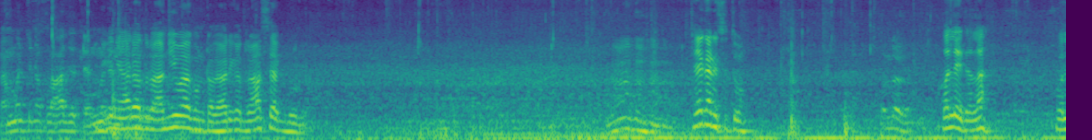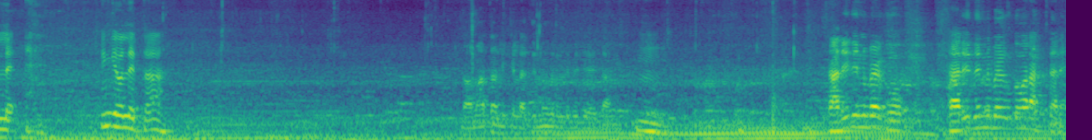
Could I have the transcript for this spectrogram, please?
ನಮ್ಮ ಮುಂಚಿನ ಆದ್ಯತೆ ಇನ್ನು ಯಾರಾದ್ರೂ ಅಗಿವಾಗ ಉಂಟಲ್ಲ ಯಾರಿಗಾದ್ರೂ ಆಸೆ ಆಗ್ಬೋದು? ಹೇಗನಿಸಿತು ಅನಿಸಿತು ಒಳ್ಳೆ ಇದಲ್ಲ ಒಳ್ಳೆ. ಹಿಂಗೆ ಒಳ್ಳೆ ಇತ್ತಾ ನಾವು ಮಾತಾಡ್ಲಿಕ್ಕಿಲ್ಲ ತಿನ್ನೋದ್ರಲ್ಲಿ ಆಯ್ತಾ? ಹ್ಞೂ ಸರಿ ತಿನ್ಬೇಕು. ಸರಿ ತಿನ್ಬೇಕು ತೋರ್ ಹಾಕ್ತಾರೆ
